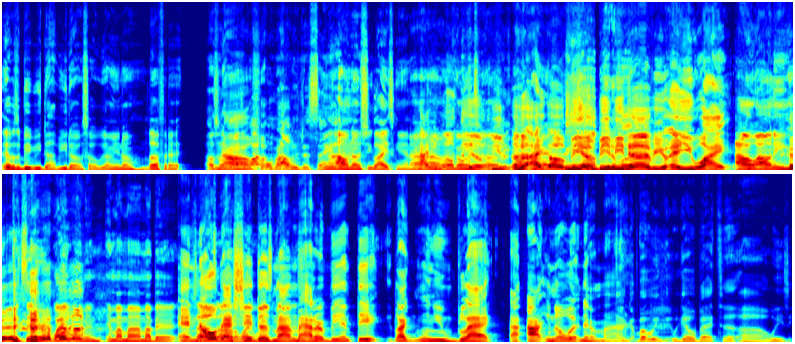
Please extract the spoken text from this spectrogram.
It was a BBW though, so you know, love for that. Oh, so Nah, it was a white fuck- woman. I was just saying. I don't know. She light skinned. How you gonna be a uh, beauty, uh, how you gonna be a. BBW and you white? Oh, I don't even consider white women in my mind. My bad. And Shout no, to that shit does not that matter. Being thick, like when you black, I, I you know what? Never mind. But we we go back to uh Weezy.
